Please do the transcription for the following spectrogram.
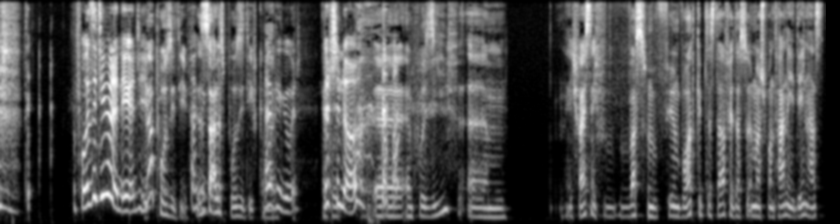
positiv oder negativ? Ja, positiv. Okay. Es ist alles positiv gemeint. Okay, gut. Good to know. äh, impulsiv. Ähm, ich weiß nicht, was für ein Wort gibt es dafür, dass du immer spontane Ideen hast?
